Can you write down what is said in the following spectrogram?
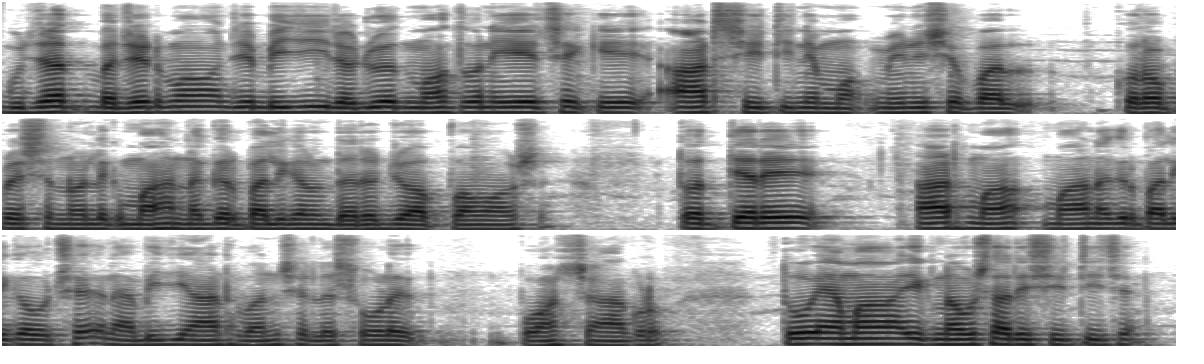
ગુજરાત બજેટમાં જે બીજી રજૂઆત મહત્ત્વની એ છે કે આઠ સિટીને મ્યુનિસિપલ કોર્પોરેશનનો એટલે કે મહાનગરપાલિકાનો દરજ્જો આપવામાં આવશે. તો અત્યારે આઠ મહા, મહાનગરપાલિકાઓ છે અને આ બીજી આઠ બનશે એટલે સોળે પહોંચશે આંકડો. તો એમાં એક નવસારી સિટી છે.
